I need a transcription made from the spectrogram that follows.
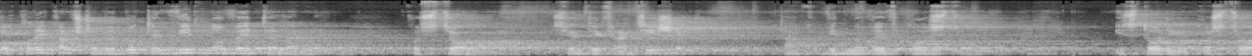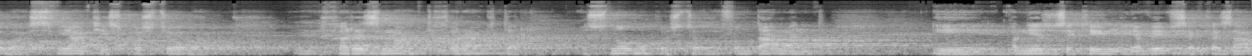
покликав, щоб бути відновителем Костьола. Святий Францішек так, відновив Костюл, історію Костьола, святість Костьола, е, харизмат, характер, основу Костьола, фундамент. І пан Єсус, який йому явився, казав,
